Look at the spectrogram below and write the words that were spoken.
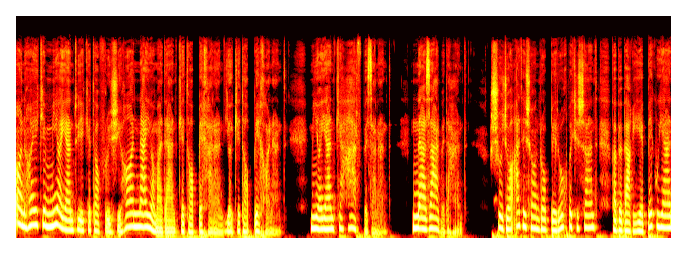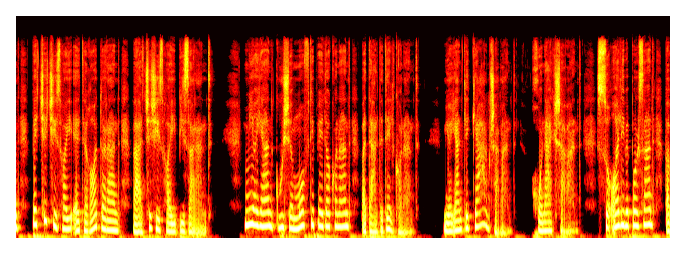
آنهایی که میآیند توی کتاب فروشی ها نیامدند کتاب بخرند یا کتاب بخوانند. میآیند که حرف بزنند، نظر بدهند، شجاعتشان را به رخ بکشند و به بقیه بگویند به چه چیزهایی اعتقاد دارند و چه چیزهایی بیزارند. میآیند گوش مفتی پیدا کنند و درد دل کنند. میآیند که گرم شوند، خنک شوند، سوالی بپرسند و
